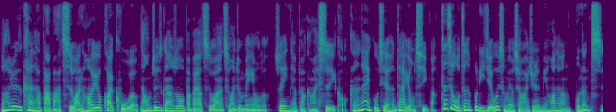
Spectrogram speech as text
然后他就一直看着他爸爸吃完，然后又快哭了。然后我们就一直跟他说：“爸爸要吃完，吃完就没有了，所以你要不要赶快试一口？”可能他也鼓起了很大的勇气吧。但是我真的不理解为什么有小孩觉得棉花糖不能吃，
